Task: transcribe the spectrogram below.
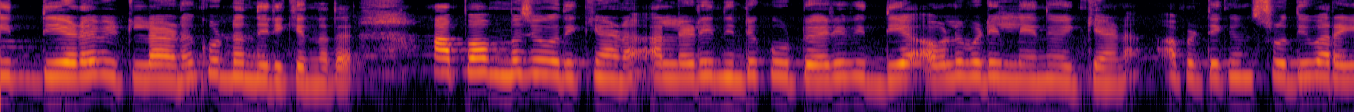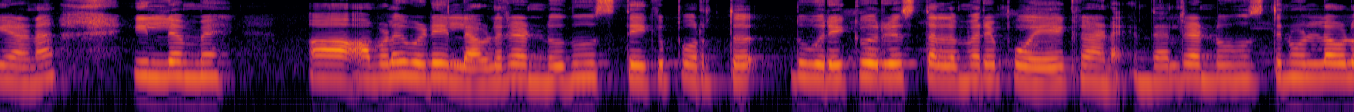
വിദ്യയുടെ വീട്ടിലാണ് കൊണ്ടുവന്നിരിക്കുന്നത്. അപ്പോൾ അമ്മ ചോദിക്കുകയാണ് അല്ലടി നിന്റെ കൂട്ടുകാരി വിദ്യ അവൾ ഇവിടെ ഇല്ലേന്ന് ചോദിക്കുകയാണ്. അപ്പോഴത്തേക്കും ശ്രുതി പറയുകയാണ് ഇല്ലമ്മേ അവൾ ഇവിടെ ഇല്ല. അവൾ രണ്ട് മൂന്ന് ദിവസത്തേക്ക് പുറത്ത് ദൂരേക്ക് ഒരു സ്ഥലം വരെ പോയേക്കാണ്. എന്തായാലും രണ്ട് മൂന്ന് ദിവസത്തിനുള്ളിൽ അവൾ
